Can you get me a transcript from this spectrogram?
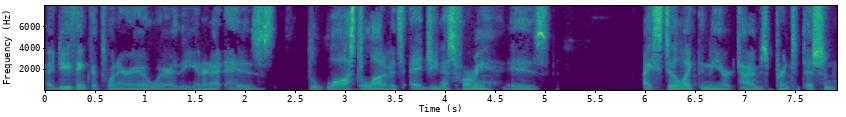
I do think that's one area where the internet has lost a lot of its edginess for me is I still like the New York Times print edition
